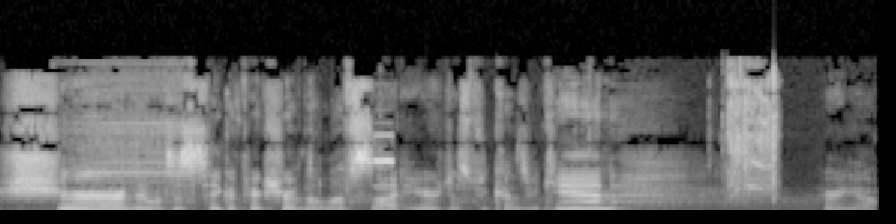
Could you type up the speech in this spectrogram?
Sure, and then we'll just take a picture of the left side here, just because we can. There we go.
